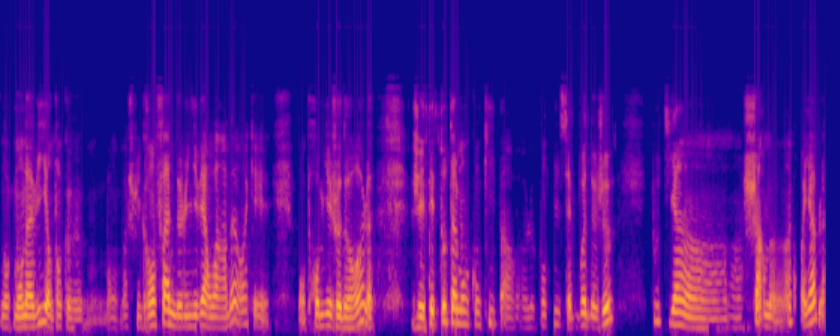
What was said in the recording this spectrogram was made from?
Donc mon avis, en tant que... Moi je suis grand fan de l'univers Warhammer, hein, qui est mon premier jeu de rôle. J'ai été totalement conquis par le contenu de cette boîte de jeu. Tout y a un, charme incroyable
